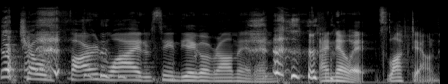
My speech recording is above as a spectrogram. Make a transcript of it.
I traveled far and wide of San Diego ramen and I know it. It's lockdown.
